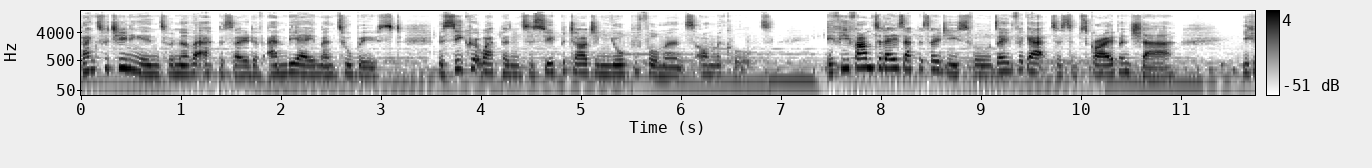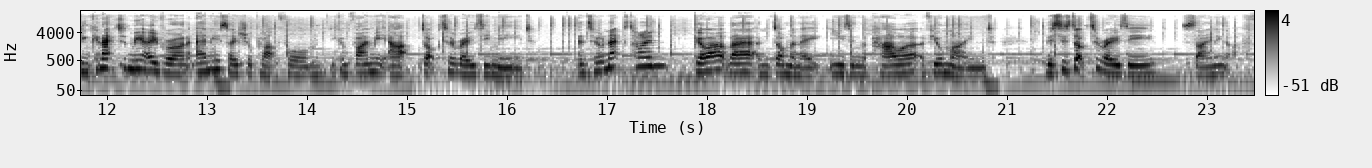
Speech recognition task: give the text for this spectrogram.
Thanks for tuning in to another episode of NBA Mental Boost, the secret weapon to supercharging your performance on the court. If you found today's episode useful, don't forget to subscribe and share. You can connect with me over on any social platform. You can find me at Dr. Rosie Mead. Until next time, go out there and dominate using the power of your mind. This is Dr. Rosie, signing off.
